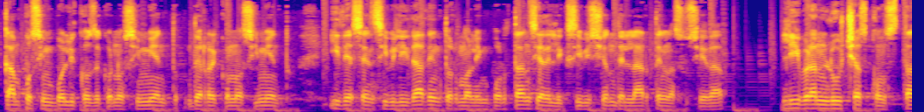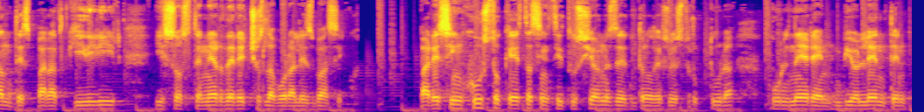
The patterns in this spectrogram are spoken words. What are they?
campos simbólicos de conocimiento, de reconocimiento y de sensibilidad en torno a la importancia de la exhibición del arte en la sociedad libran luchas constantes para adquirir y sostener derechos laborales básicos. Parece injusto que estas instituciones dentro de su estructura vulneren, violenten,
